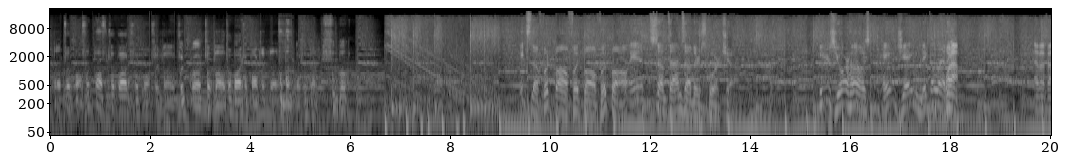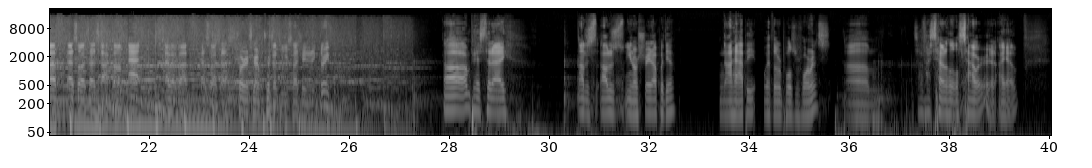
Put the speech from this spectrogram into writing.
football, football, football, football, football, football, football, football, football, football, football, football, football, football. It's the football, football, football, and sometimes other sport show. Here's your host, AJ Nicoletti. What up? FFFSOSS.com at FFFSOSS. Shorter term, twitch.tv slash 883. Uh, I'm pissed today. I'll just, I'll just, you know, straight up with you. Not happy with Liverpool's performance. Um, so if I sound a little sour, I am.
